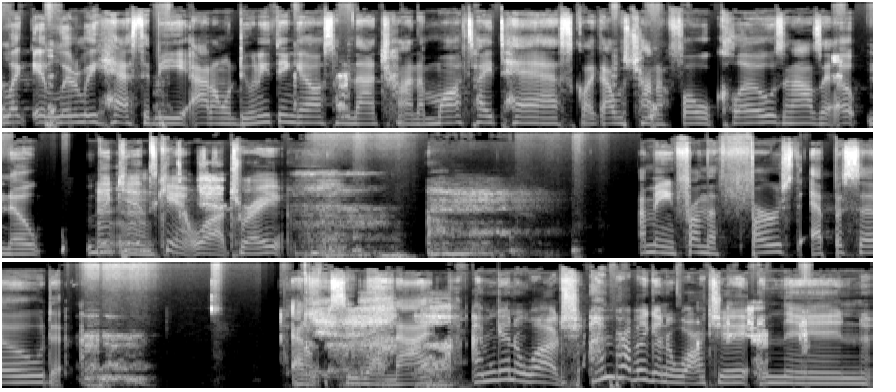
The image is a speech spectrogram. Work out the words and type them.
like, it literally has to be. I don't do anything else. I'm not trying to multitask. Like, I was trying to fold clothes, and I was like, oh nope. The Mm-mm. kids can't watch, right? I mean, from the first episode, I don't see why not. I'm gonna watch. I'm probably gonna watch it and then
